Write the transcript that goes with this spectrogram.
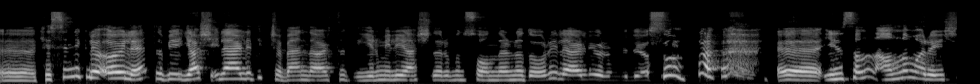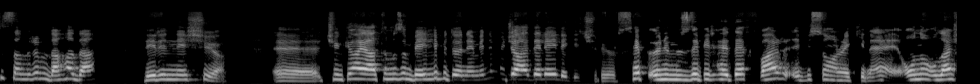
Ee, kesinlikle öyle. Tabii yaş ilerledikçe ben de artık 20'li yaşlarımın sonlarına doğru ilerliyorum biliyorsun. Ee, insanın anlam arayışı sanırım daha da derinleşiyor. Ee, çünkü hayatımızın belli bir dönemini mücadeleyle geçiriyoruz. Hep önümüzde bir hedef var, e, bir sonrakine, ona ulaş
